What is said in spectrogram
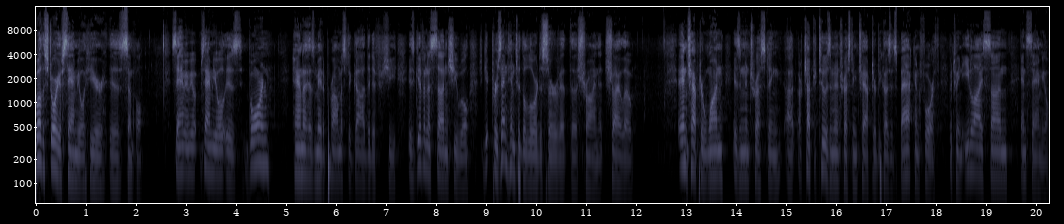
Well, the story of Samuel here is simple. Samuel, Samuel is born. Hannah has made a promise to God that if she is given a son, she will get, present him to the Lord to serve at the shrine at Shiloh. And chapter 1 is an interesting, uh, or chapter 2 is an interesting chapter because it's back and forth between Eli's son and Samuel.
